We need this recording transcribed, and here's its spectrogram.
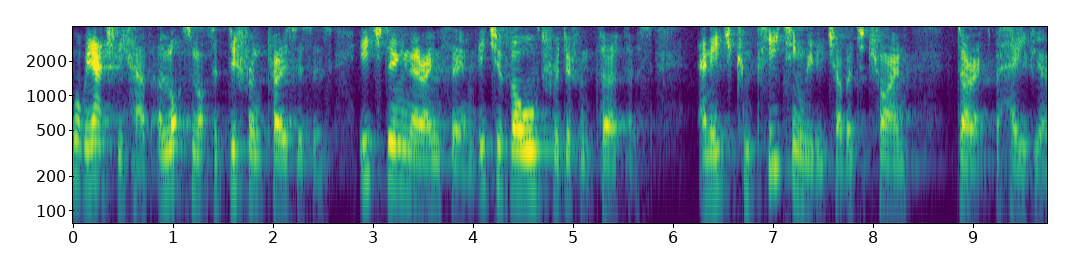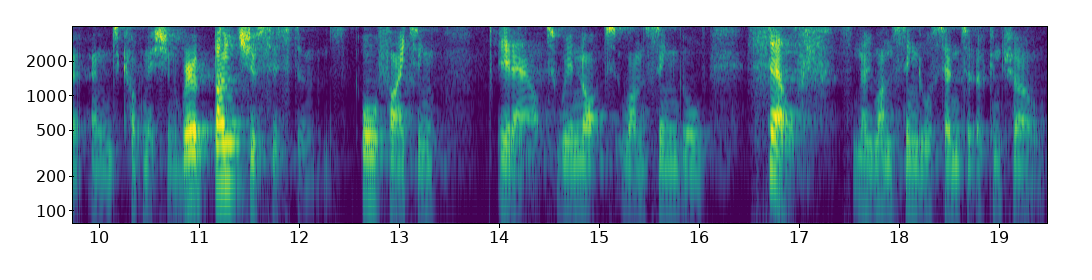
What we actually have are lots and lots of different processes, each doing their own thing, each evolved for a different purpose, and each competing with each other to try and direct behavior and cognition. We're a bunch of systems all fighting it out. We're not one single self, no one single center of control.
